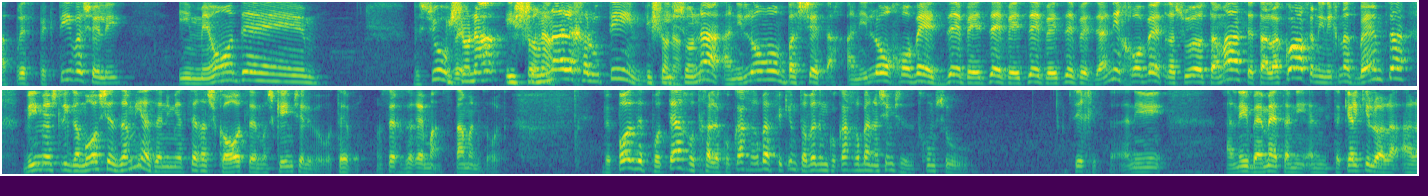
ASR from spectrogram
הפרספקטיבה שלי היא מאוד... אה, ושוב, היא שונה, היא שונה. שונה לחלוטין. היא שונה. היא שונה. אני לא בשטח, אני לא חווה את זה ואת זה ואת זה ואת זה ואת זה. אני חווה את רשויות המס, את הלקוח, אני נכנס באמצע, ואם יש לי גם ראש יזמי, אז אני מייצר השקעות למשקיעים שלי וווטאבר. נושא החזרי מס, סתם אני זורק. ופה זה פותח אותך לכל כך הרבה אפיקים, אתה עובד עם כל כך הרבה אנשים, שזה תחום שהוא פסיכי. אני... אני באמת, אני, אני מסתכל כאילו על, על,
